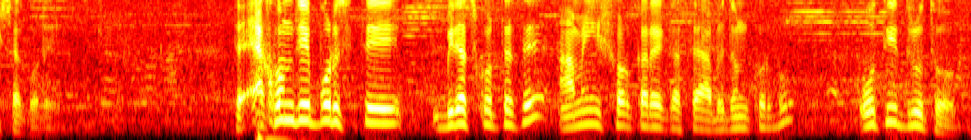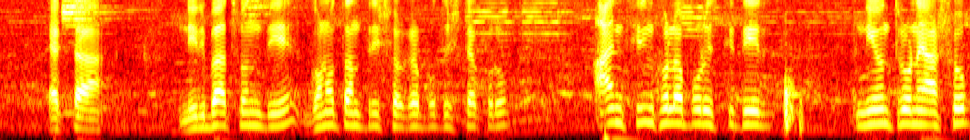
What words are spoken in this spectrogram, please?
আশা করে? তো এখন যে পরিস্থিতি বিরাজ করতেছে, আমি সরকারের কাছে আবেদন করব, অতি দ্রুত একটা নির্বাচন দিয়ে গণতান্ত্রিক সরকার প্রতিষ্ঠা করুক। আইন শৃঙ্খলা পরিস্থিতির নিয়ন্ত্রণে আসুক,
